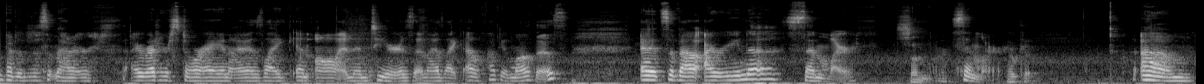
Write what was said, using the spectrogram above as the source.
but it doesn't matter. I read her story and I was like in awe and in tears, and I was like, I fucking love this. And it's about Irina Sendler. Sendler. Sendler. Okay. Um,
